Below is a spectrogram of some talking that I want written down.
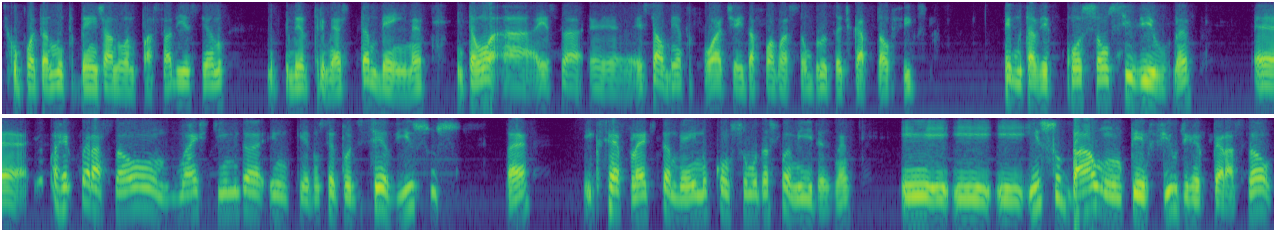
se comportando muito bem já no ano passado e esse ano no primeiro trimestre também, né? Então, a, essa, é, esse aumento forte aí da formação bruta de capital fixo tem muito a ver com construção civil, né? É, uma recuperação mais tímida em que no setor de serviços, né? E que se reflete também no consumo das famílias, né? E, e, e isso dá um perfil de recuperação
